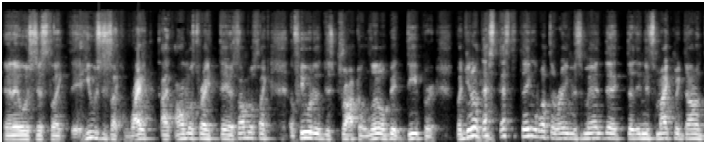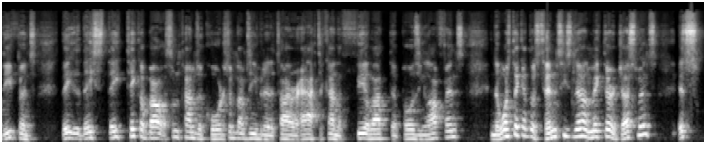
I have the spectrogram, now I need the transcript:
and it was just like he was just like right, like almost right there. It's almost like if he would have just dropped a little bit deeper. But you know, that's that's the thing about the Ravens, man. That in this Mike Macdonald defense, they they they take about sometimes a quarter, sometimes even an entire half to kind of feel out the opposing offense. And then once they get those tendencies down and make their adjustments, it's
